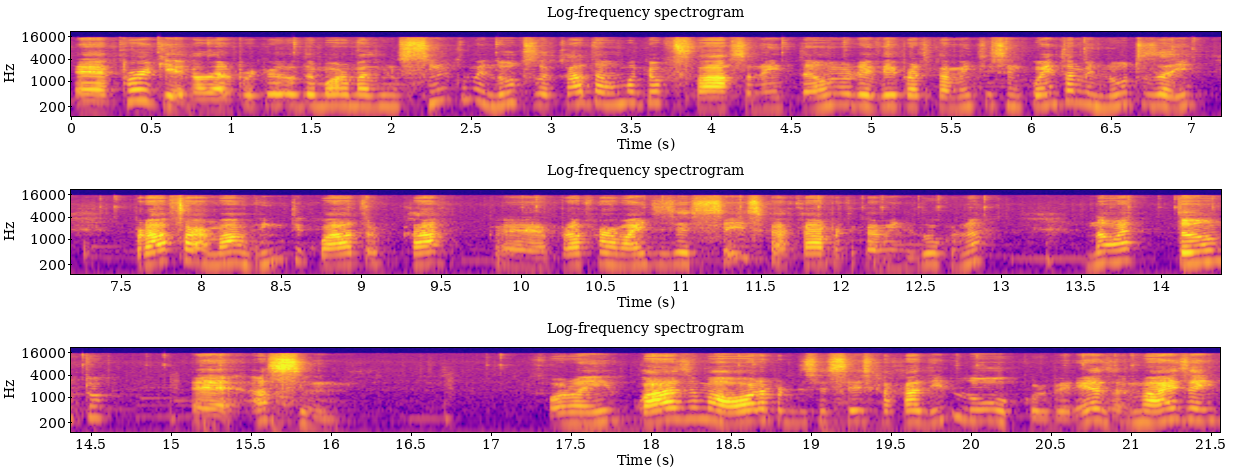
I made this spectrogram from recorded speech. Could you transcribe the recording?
É, por quê, galera? Porque eu demoro mais ou menos 5 minutos a cada uma que eu faço, né? Então eu levei praticamente 50 minutos aí para farmar 24k, é, para farmar 16kk praticamente de lucro, né? Não é tanto é, assim. Foram aí quase uma hora para 16kk de lucro, beleza? Mas aí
